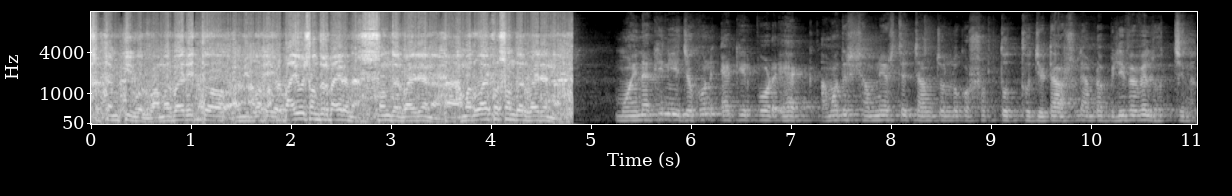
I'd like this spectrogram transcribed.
সংসারটা আমি কি বলব? আমার বাইরে তো আমি আপনার ভাইও বাইরে না। সন্ধ্যের বাইরে না। আমার ওয়াইফও সন্ধ্যের বাইরে না। ময়নাকে নিয়ে যখন একের পর এক আমাদের সামনে আসছে চাঞ্চল্যকর সব তথ্য যেটা আসলে আমরা বিলিভেবল হচ্ছে না।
